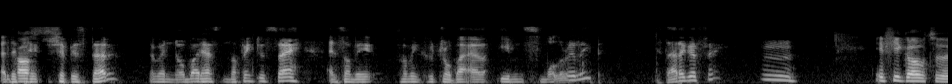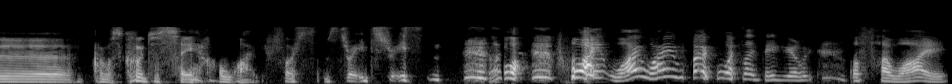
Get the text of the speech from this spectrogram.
a Because- dictatorship is better than when nobody has nothing to say and something something controlled by an even smaller elite. Is that a good thing? Hmm. If you go to, I was going to say Hawaii for some strange reason. Why, why, why, why was I thinking of, Hawaii?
